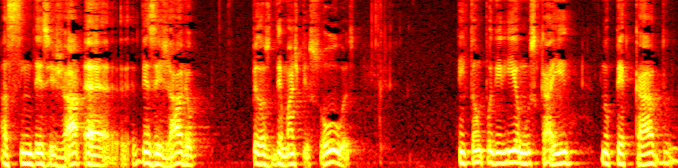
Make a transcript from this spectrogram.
assim desejar, é, desejável pelas demais pessoas, então poderíamos cair no pecado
